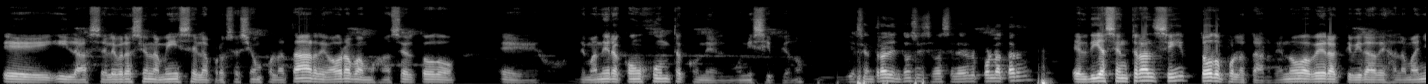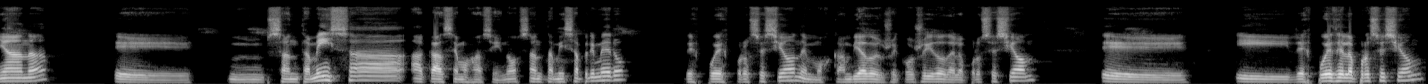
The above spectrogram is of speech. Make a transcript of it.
eh, y la celebración, la misa y la procesión por la tarde. Ahora vamos a hacer todo eh, de manera conjunta con el municipio. ¿no? ¿El día central entonces se va a celebrar por la tarde? El día central sí, todo por la tarde. No va a haber actividades a la mañana. Eh, mm, Santa Misa, acá hacemos así, ¿no? Santa Misa primero, después procesión, hemos cambiado el recorrido de la procesión eh, y después de la procesión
